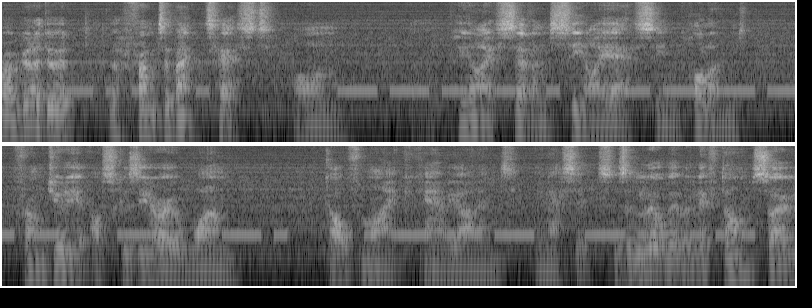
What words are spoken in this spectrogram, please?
Right, we're going to do a, a front to back test on uh, PI7 CIS in Holland from Juliet Oscar 01 Golf Mike, Canvey Island in Essex. There's a little bit of a lift on, so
